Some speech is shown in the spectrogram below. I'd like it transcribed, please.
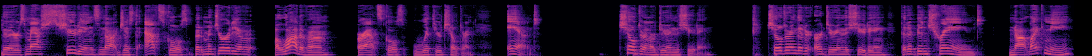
there's mass shootings not just at schools, but a majority of a lot of them are at schools with your children. And children are doing the shooting. Children that are, doing the shooting that have been trained, not like me,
